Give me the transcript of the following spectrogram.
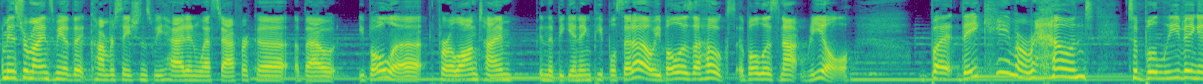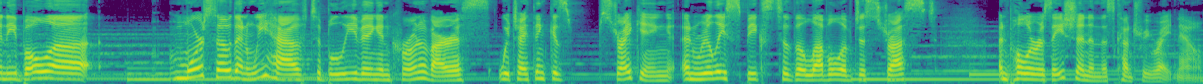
I mean, this reminds me of the conversations we had in West Africa about Ebola. For a long time in the beginning, people said, oh, Ebola is a hoax, Ebola is not real. But they came around to believing in Ebola more so than we have to believing in coronavirus, which I think is striking and really speaks to the level of distrust and polarization in this country right now.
